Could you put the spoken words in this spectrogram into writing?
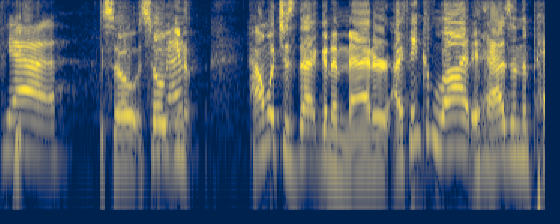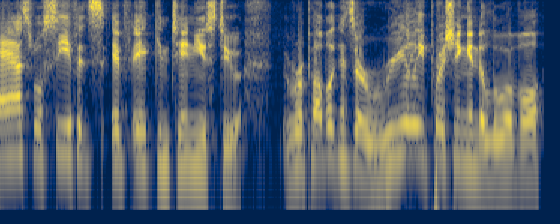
Yeah. He, so, so you know how much is that going to matter? I think a lot. It has in the past. We'll see if it's if it continues to. The Republicans are really pushing into Louisville,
